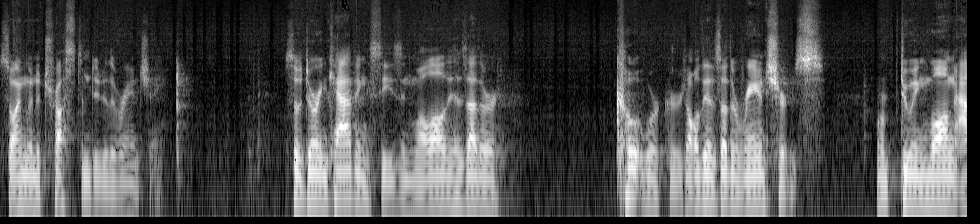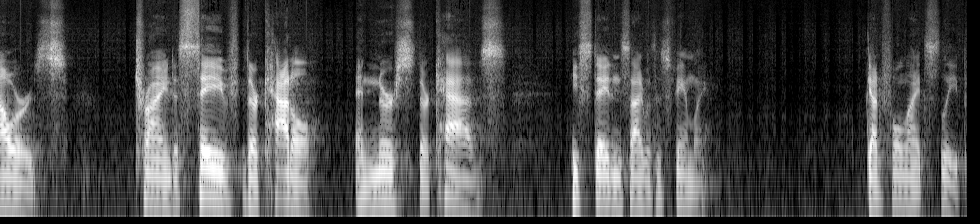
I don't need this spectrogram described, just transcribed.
So I'm going to trust him to do the ranching. So during calving season, while all these other co-workers, all those other ranchers were doing long hours trying to save their cattle and nurse their calves, he stayed inside with his family got full night's sleep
